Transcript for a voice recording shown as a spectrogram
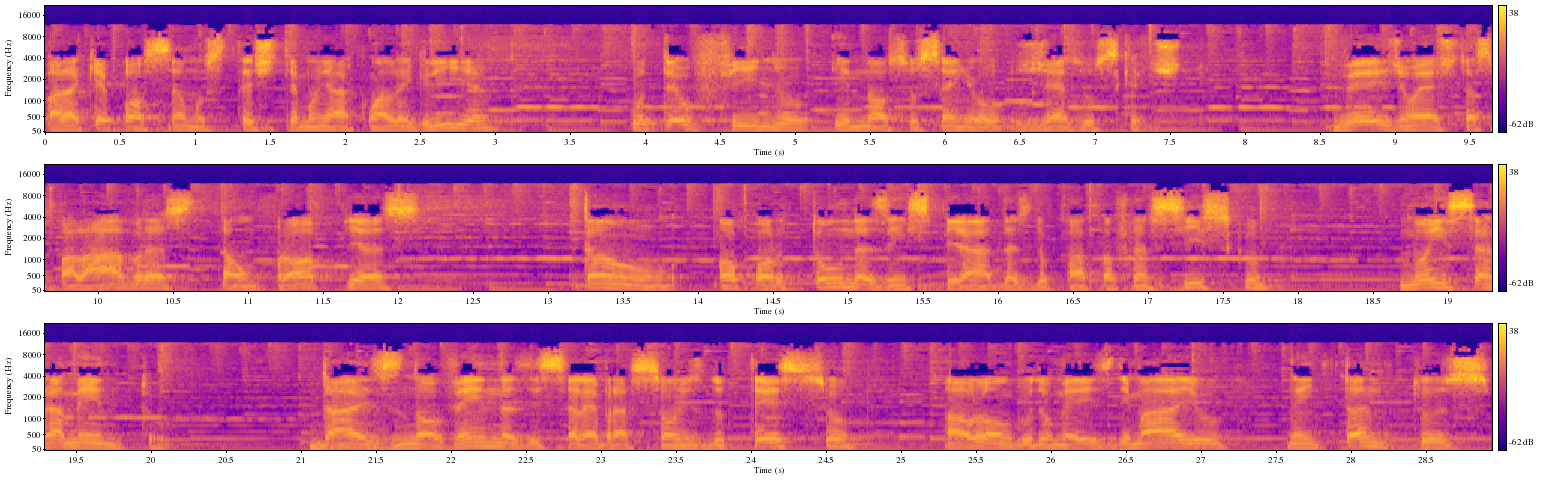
para que possamos testemunhar com alegria o teu Filho e nosso Senhor Jesus Cristo. Vejam estas palavras tão próprias, tão oportunas inspiradas do Papa Francisco no encerramento das novenas e celebrações do terço ao longo do mês de maio, nem tantos,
